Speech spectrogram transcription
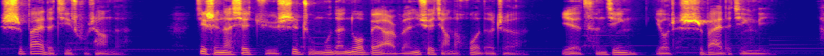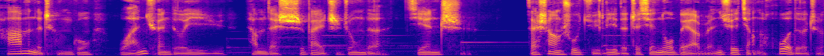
失败的基础上的。即使那些举世瞩目的诺贝尔文学奖的获得者，也曾经有着失败的经历。他们的成功完全得益于他们在失败之中的坚持。在上述举例的这些诺贝尔文学奖的获得者。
